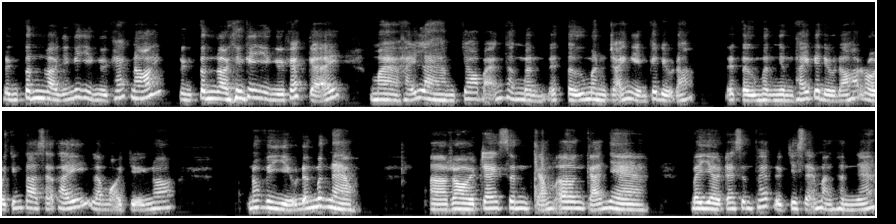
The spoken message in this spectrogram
đừng tin vào những cái gì người khác nói đừng tin vào những cái gì người khác kể mà hãy làm cho bản thân mình để tự mình trải nghiệm cái điều đó để tự mình nhìn thấy cái điều đó rồi chúng ta sẽ thấy là mọi chuyện nó nó vi diệu đến mức nào à, rồi trang xin cảm ơn cả nhà Bây giờ Trang xin phép được chia sẻ màn hình nhé.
